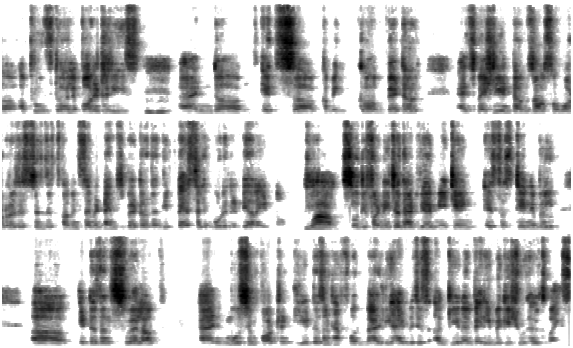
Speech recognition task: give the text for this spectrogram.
uh, approved uh, laboratories, mm-hmm. and it's coming better. And especially in terms of water resistance, it's coming seven times better than the best selling board in India right now. Wow. So the furniture that we are making is sustainable. it doesn't swell up and most importantly it doesn't have formaldehyde which is again a very big issue health wise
